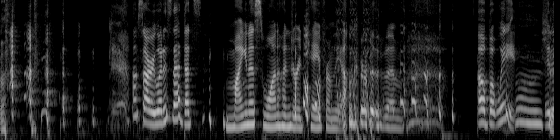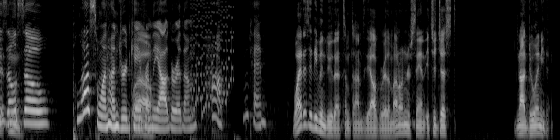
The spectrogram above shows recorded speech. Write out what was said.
I'm sorry, what is that? That's minus 100k from the algorithm. Oh, but wait. It is Mm. also plus 100k Wow. from the algorithm. Huh. Okay. Why does it even do that sometimes, the algorithm? I don't understand. It should just not do anything.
